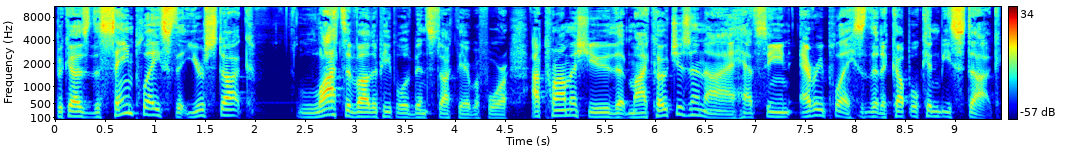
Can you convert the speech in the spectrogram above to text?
Because the same place that you're stuck, Lots of other people have been stuck there before. I promise you that my coaches and I have seen every place that a couple can be stuck,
